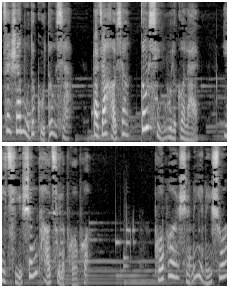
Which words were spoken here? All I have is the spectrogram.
在山姆的鼓动下。大家好像都醒悟了过来，一起声讨起了婆婆。婆婆什么也没说，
